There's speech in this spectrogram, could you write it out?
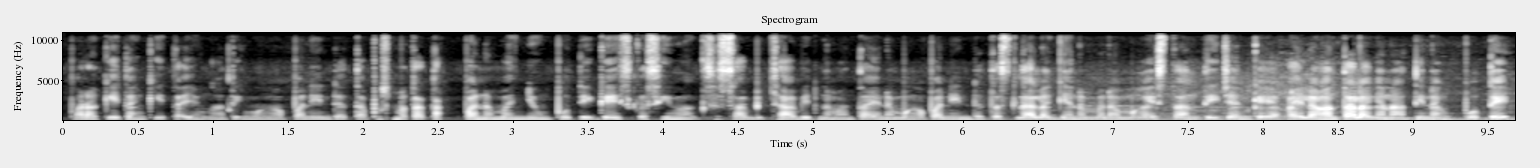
Para kitang-kita yung ating mga paninda. Tapos matatakpan naman yung puti guys kasi magsasabit-sabit naman tayo ng mga paninda. Tapos lalagyan naman ng mga estante dyan. Kaya kailangan talaga natin ng puti.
